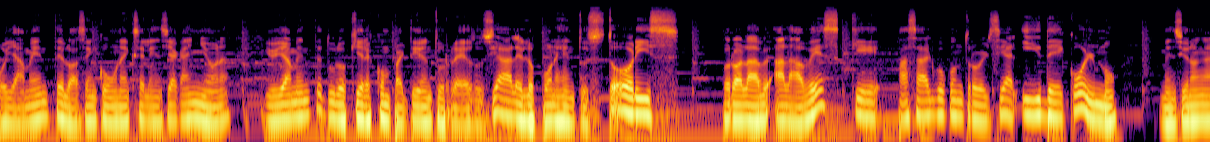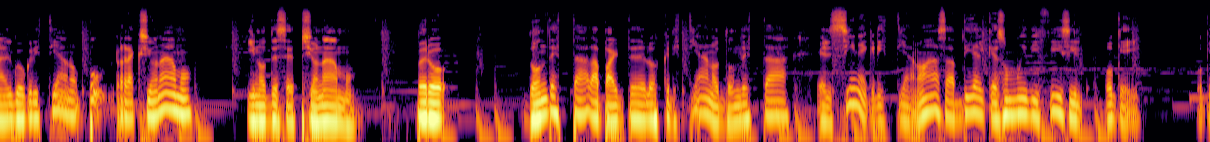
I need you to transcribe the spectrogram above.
Obviamente lo hacen con una excelencia cañona y obviamente tú los quieres compartir en tus redes sociales, los pones en tus stories, pero a la, vez que pasa algo controversial y de colmo mencionan algo cristiano, ¡pum! reaccionamos y nos decepcionamos. Pero ¿dónde está la parte de los cristianos? ¿Dónde está el cine cristiano? Ah, Sabdiel, que eso es muy difícil. Ok, ok,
